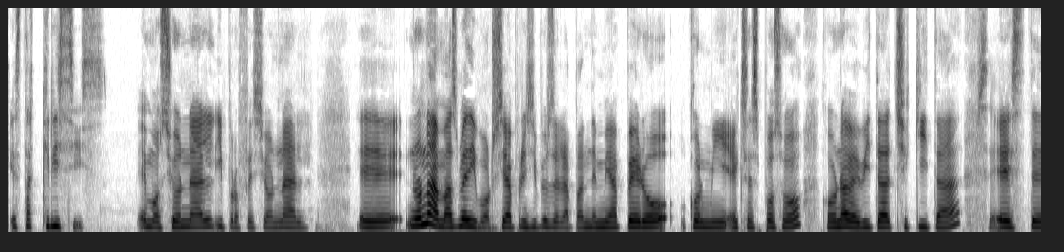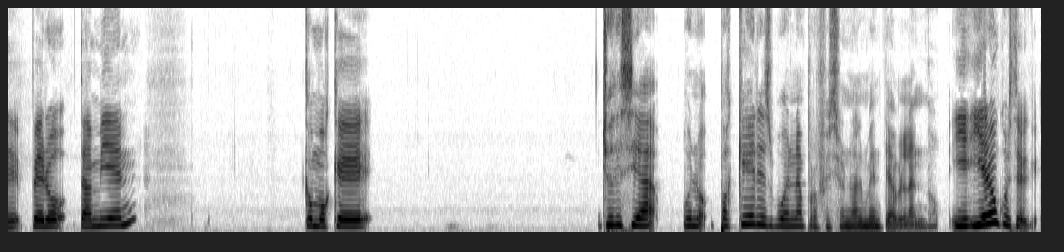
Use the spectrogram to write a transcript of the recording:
esta crisis emocional y profesional. Eh, no nada más me divorcié a principios de la pandemia, pero con mi ex esposo, con una bebita chiquita, Sí. este, pero también como que yo decía, bueno, ¿para qué eres buena profesionalmente hablando? Y, y era una cuestión que,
